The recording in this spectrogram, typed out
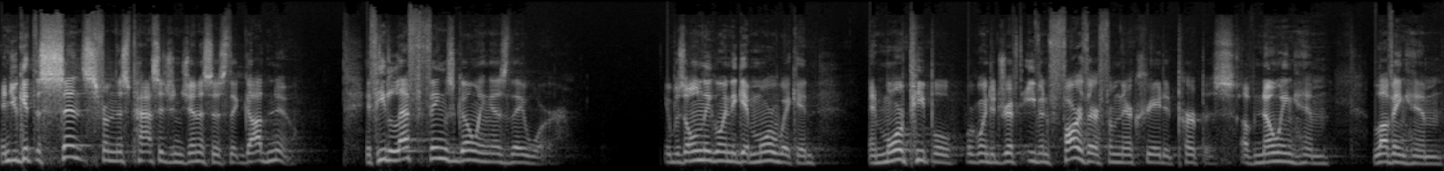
And you get the sense from this passage in Genesis that God knew if He left things going as they were, it was only going to get more wicked, and more people were going to drift even farther from their created purpose of knowing Him, loving Him,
